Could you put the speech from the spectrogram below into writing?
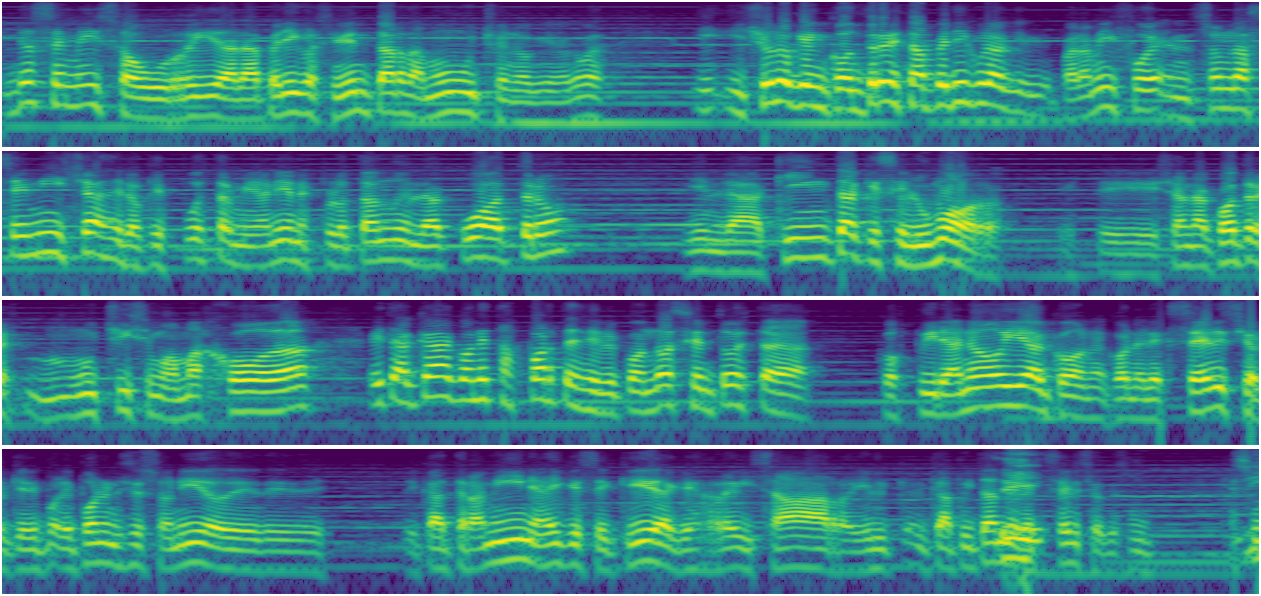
Y no se me hizo aburrida la película, si bien tarda mucho en lo que, y yo lo que encontré en esta película, que para mí fue, son las semillas de lo que después terminarían explotando en la 4 y en la quinta, que es el humor. Este, ya en la 4 es muchísimo más joda. Esta acá con estas partes de cuando hacen toda esta conspiranoia con, con el Excelsior, que le ponen ese sonido de, de, catramina ahí que se queda, que es re bizarro, y el, el capitán del. Excelsior, que es un, es Sí,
